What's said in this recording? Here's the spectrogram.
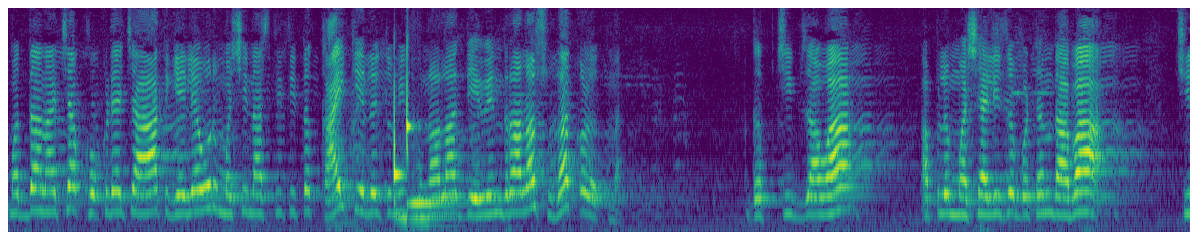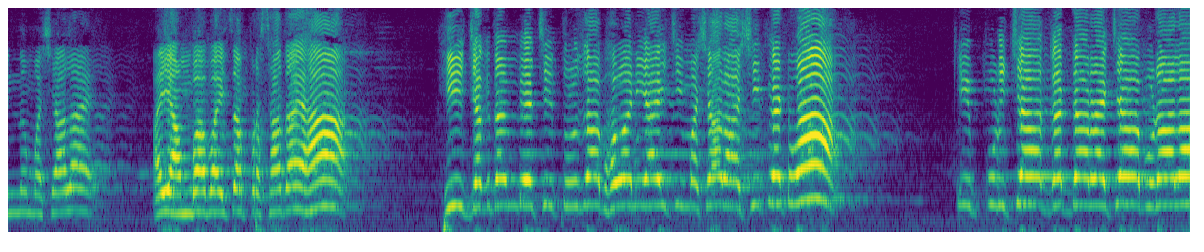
मतदानाच्या खोकड्याच्या आत गेल्यावर मशीन असती तिथं काय केलंय तुम्ही कुणाला देवेंद्राला सुद्धा कळत नाही. गपचिप जावा. आपलं मशालीचं बटन दाबा. चिन्ह मशाल आहे. आई अंबाबाईचा प्रसाद आहे हा. ही जगदंबेची तुळजा भवानी आईची मशाल अशी पेटवा की पुढच्या गद्दाराच्या बुडाला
